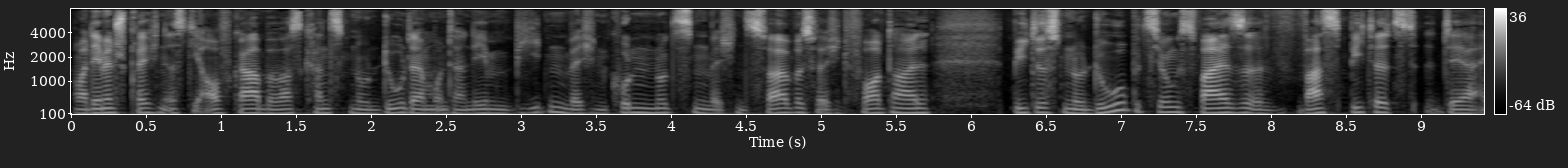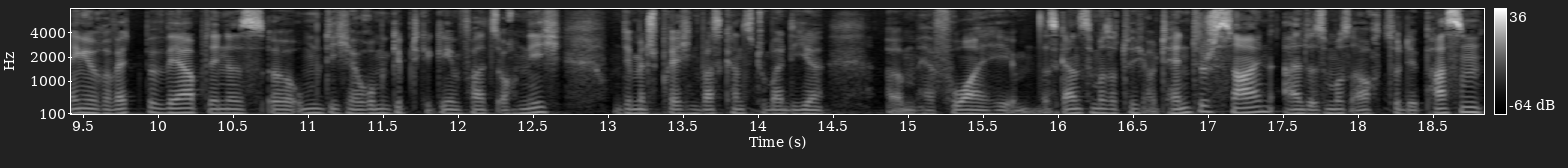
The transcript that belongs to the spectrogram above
Aber dementsprechend ist die Aufgabe, was kannst nur du deinem Unternehmen bieten, welchen Kundennutzen, welchen Service, welchen Vorteil bietest nur du, beziehungsweise was bietet der engere Wettbewerb, den es äh, um dich herum gibt, gegebenenfalls auch nicht. Und dementsprechend, was kannst du bei dir ähm, hervorheben. Das Ganze muss natürlich authentisch sein, also es muss auch zu dir passen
